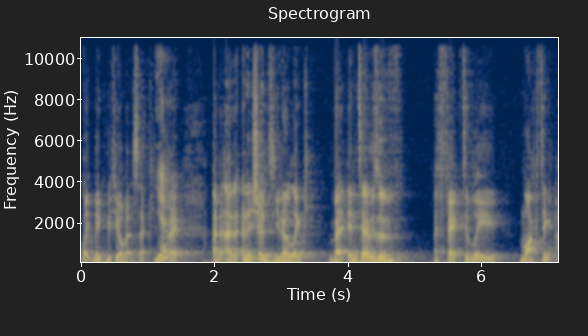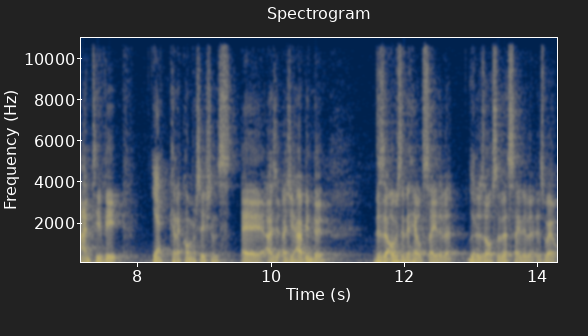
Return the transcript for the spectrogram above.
like making me feel a bit sick. Yeah. Right. And, and and it should, you know, like, but in terms of effectively marketing anti-vape Yeah. kind of conversations, uh, as as you have been doing, there's obviously the health side of it. But There's also this side of it as well.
